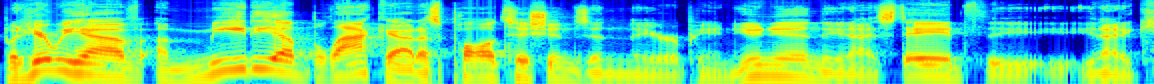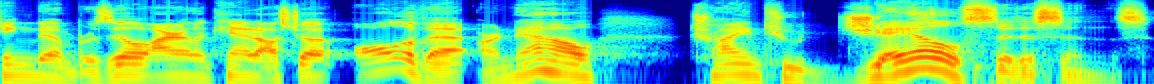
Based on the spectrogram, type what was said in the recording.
But here we have a media blackout as politicians in the European Union, the United States, the United Kingdom, Brazil, Ireland, Canada, Australia, all of that are now trying to jail citizens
